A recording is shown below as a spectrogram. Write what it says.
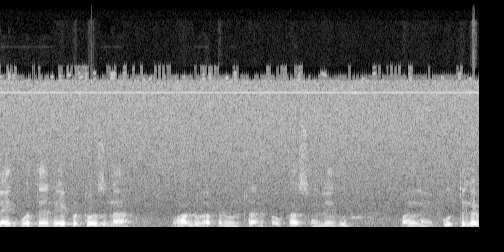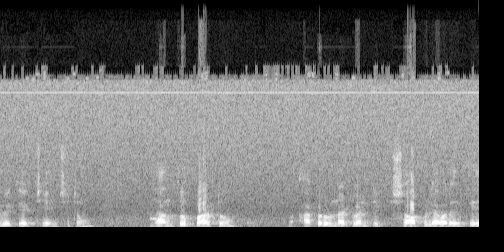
లేకపోతే రేపటి రోజున వాళ్ళు అక్కడ ఉండడానికి అవకాశం లేదు. వాళ్ళని పూర్తిగా వెకేట్ చేయించటం. దాంతోపాటు అక్కడ ఉన్నటువంటి షాపులు ఎవరైతే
